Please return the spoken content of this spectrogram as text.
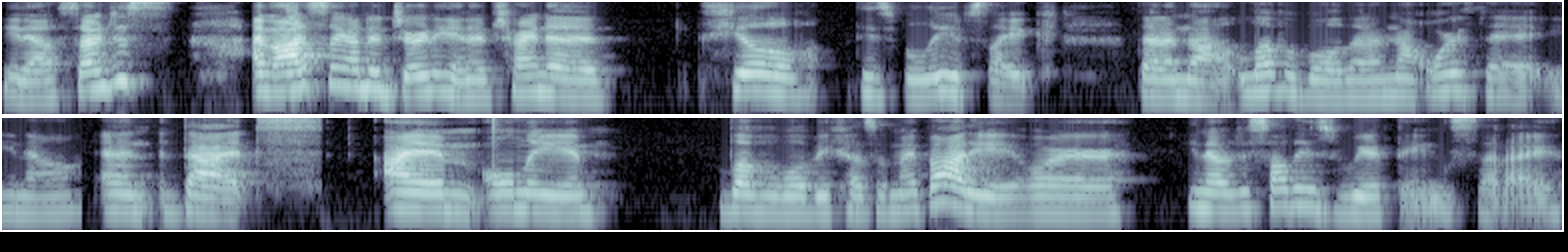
you know. So I'm just I'm honestly on a journey and I'm trying to heal these beliefs like that I'm not lovable, that I'm not worth it, you know, and that I am only lovable because of my body or you know, just all these weird things that I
